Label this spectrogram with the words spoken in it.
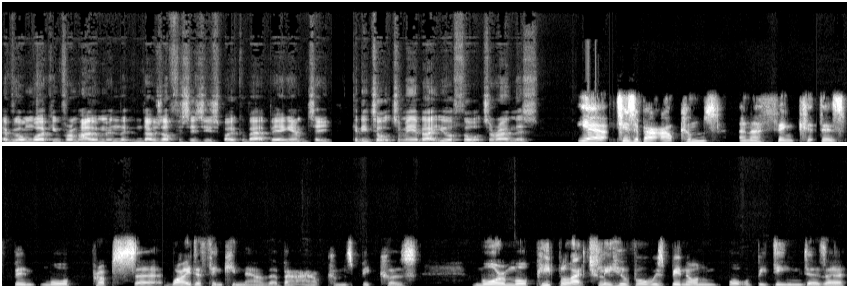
everyone working from home and, and those offices you spoke about being empty. Can you talk to me about your thoughts around this? Yeah, it is about outcomes. And I think there's been more perhaps uh, wider thinking now about outcomes because more and more people actually who've always been on what would be deemed as a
